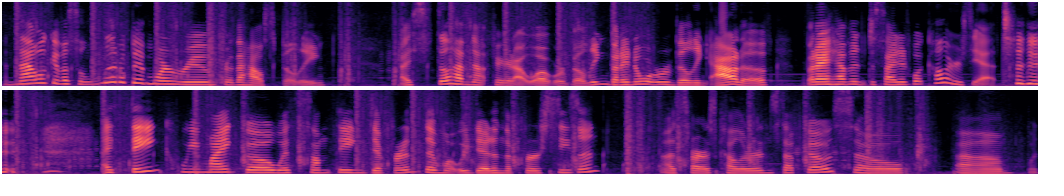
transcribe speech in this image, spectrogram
And that will give us a little bit more room for the house building. I still have not figured out what we're building, but I know what we're building out of, but I haven't decided what colors yet. I think we might go with something different than what we did in the first season as far as color and stuff goes. So um, we're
